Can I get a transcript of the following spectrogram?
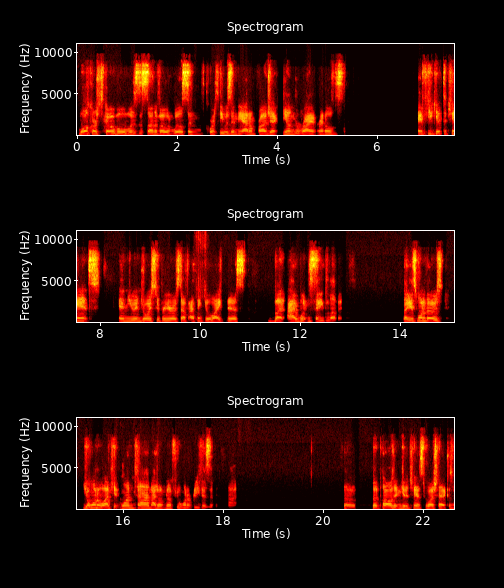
Walker Scobell was the son of Owen Wilson. Of course, he was in the Adam Project, younger Ryan Reynolds if you get the chance and you enjoy superhero stuff, I think you'll like this, but I wouldn't say you'd love it. Like it's one of those you'll want to watch it one time. I don't know if you want to revisit it or not. So, but Paul didn't get a chance to watch that because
